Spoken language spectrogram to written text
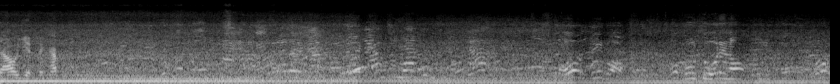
ยาวเหยียดเลยค รับ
